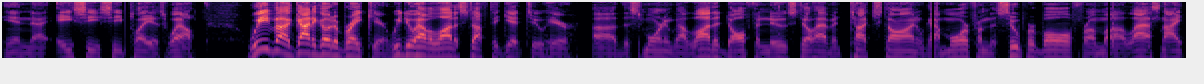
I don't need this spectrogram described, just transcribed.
in uh, ACC play as well. We've uh, got to go to break here. We do have a lot of stuff to get to here uh, this morning. We've got a lot of Dolphin news still haven't touched on. we got more from the Super Bowl from uh, last night.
